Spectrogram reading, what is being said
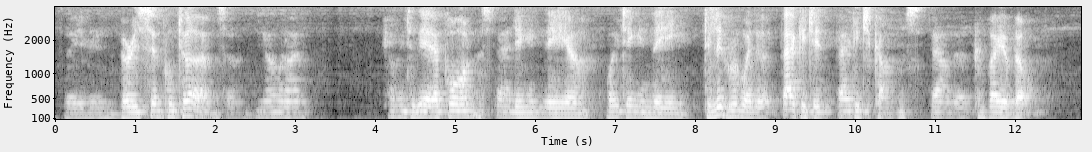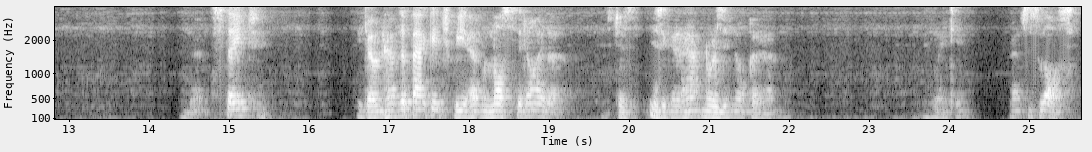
So, in very simple terms, uh, you know, when I'm coming to the airport, and standing in the, uh, waiting in the delivery where the baggage, baggage comes down the conveyor belt. In that state, you don't have the baggage, we haven't lost it either. It's just, is it going to happen or is it not going to happen? You're waiting. Perhaps it's lost.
